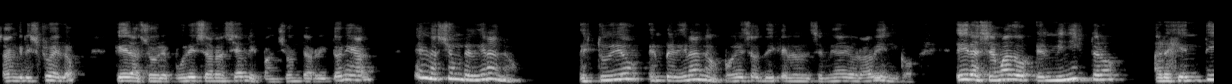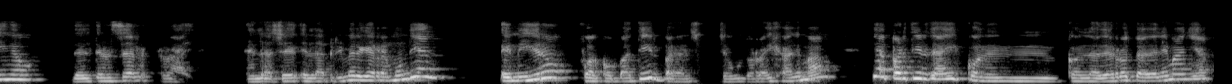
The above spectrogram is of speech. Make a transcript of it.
Sangre y Suelo, que era sobre pureza racial y expansión territorial. Él nació en Belgrano, estudió en Belgrano, por eso te dije lo del seminario rabínico. Era llamado el ministro argentino del Tercer Reich. En la, Primera Guerra Mundial emigró, fue a combatir para el Segundo Reich alemán, y a partir de ahí, con, con la derrota de Alemania,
